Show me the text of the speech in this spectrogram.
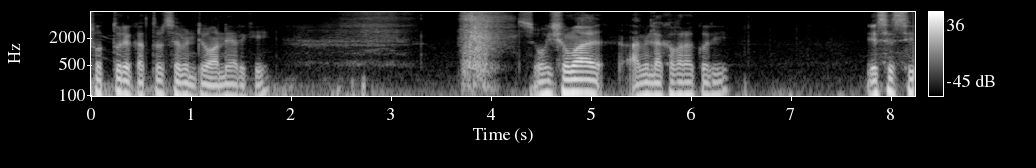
সত্তর একাত্তর সেভেন্টি ওয়ানে আর কি। ওই সময় আমি লেখাপড়া করি। এসএসসি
